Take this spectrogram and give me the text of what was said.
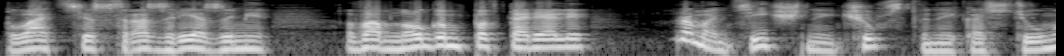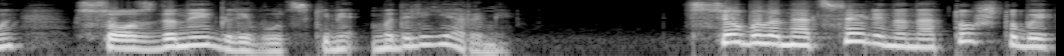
Платья с разрезами во многом повторяли романтичные чувственные костюмы, созданные голливудскими модельерами. Все было нацелено на то, чтобы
